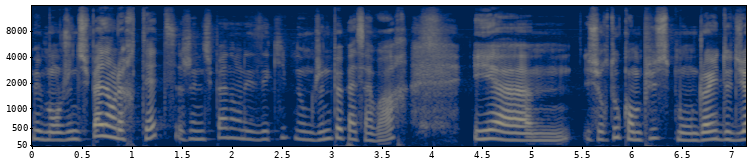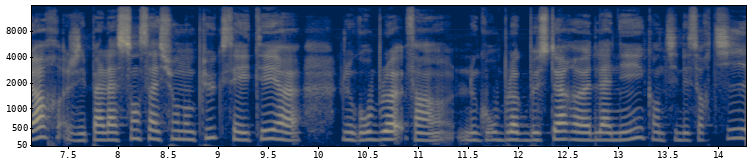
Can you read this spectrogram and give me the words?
Mais bon, je ne suis pas dans leur tête, je ne suis pas dans les équipes, donc je ne peux pas savoir. Et euh, surtout qu'en plus, bon, Joy de Dior, j'ai pas la sensation non plus que ça a été euh, le, gros le gros blockbuster euh, de l'année. Quand il est sorti,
